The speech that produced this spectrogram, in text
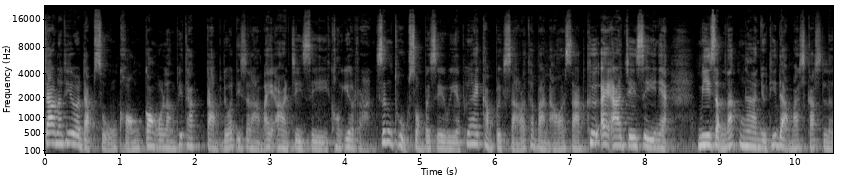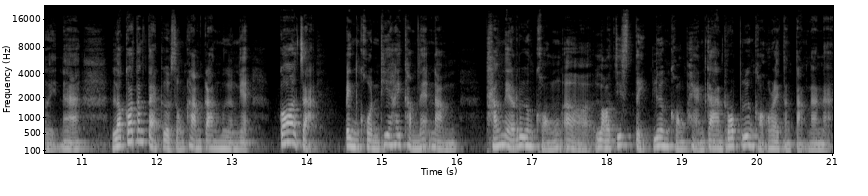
เจ้าหน้าที่ระดับสูงของกองกำลังพิทักษ์การปฏิวัติอิสลาม IRGC ของอิหร่าน ซึ่งถูกส่งไปซีเรียเพื่อให้คำปรึกษารัฐบาลอัลอาซัดคือ IRGC เนี่ยมีสำนักงานอยู่ที่ดามัสกัสเลยนะแล้วก็ตั้งแต่เกิดสงครามกลางเมืองเนี่ยก็จะเป็นคนที่ให้คำแนะนำทั้งในเรื่องของโลจิสติกเรื่องของแผนการรบเรื่องของอะไรต่างๆ นานา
